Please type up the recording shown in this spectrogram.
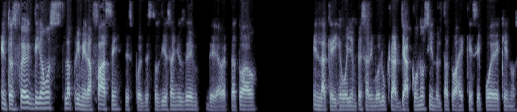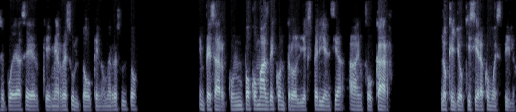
entonces fue, digamos, la primera fase después de estos 10 años de, de, haber tatuado, en la que dije voy a empezar a involucrar, ya conociendo el tatuaje, qué se puede, qué no se puede hacer, qué me resultó, qué no me resultó. Empezar con un poco más de control y experiencia a enfocar lo que yo quisiera como estilo.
